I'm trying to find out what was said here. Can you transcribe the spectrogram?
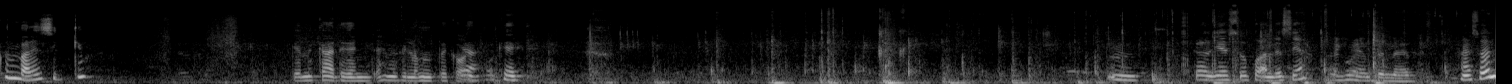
คุณบาได้สิกิมแกไม่กล้าเดินให้มันไปลงไปก่อน โอเคอืมก็เยซู på andra sidan. Jeg går en til ned. Här sånn.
